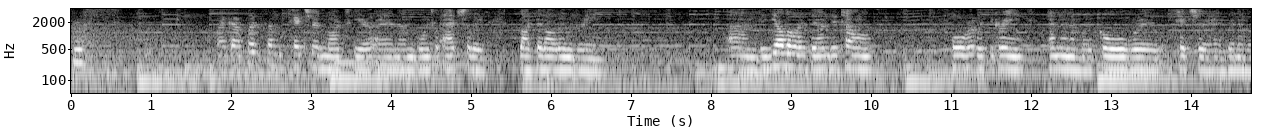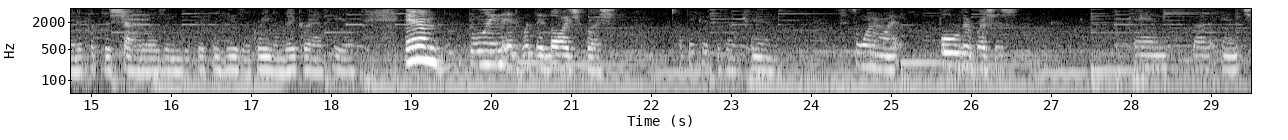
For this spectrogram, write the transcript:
just, like I put some textured marks here and I'm going to actually block that all in green. Um, the yellow is the undertone over it with the green and then I'm going to go over with texture and then I'm going to put the shadows and the different hues of green on that grass here. And I'm doing it with a large brush. I think this is a 10. This is one of my older brushes and it's about an inch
